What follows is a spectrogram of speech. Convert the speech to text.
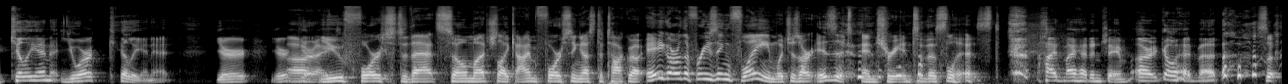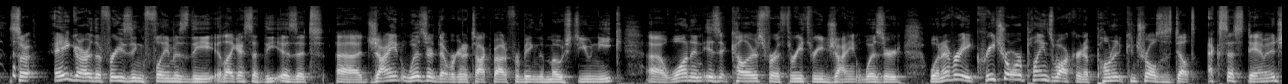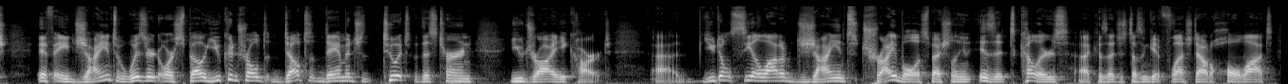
Killian, you are killing it. You're you're right. you forced that so much. Like I'm forcing us to talk about Aegar the Freezing Flame, which is our Izzet entry into this list. Hide my head in shame. All right, go ahead, Matt. so so Aegar the Freezing Flame is the like I said the Izzet uh, giant wizard that we're going to talk about for being the most unique. Uh, one in Izzet colors for a three three giant wizard. Whenever a creature or planeswalker an opponent controls is dealt excess damage, if a giant wizard or spell you controlled dealt damage to it this turn, you draw a card. Uh, you don't see a lot of giant tribal, especially in Izzet colors, because uh, that just doesn't get fleshed out a whole lot.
